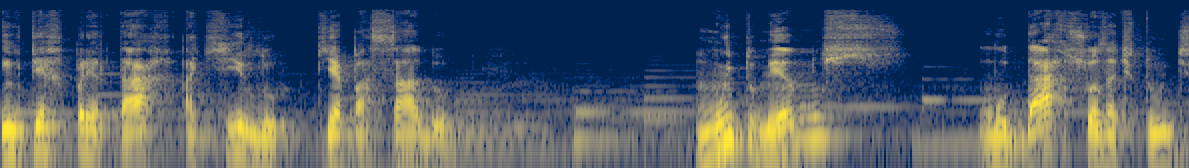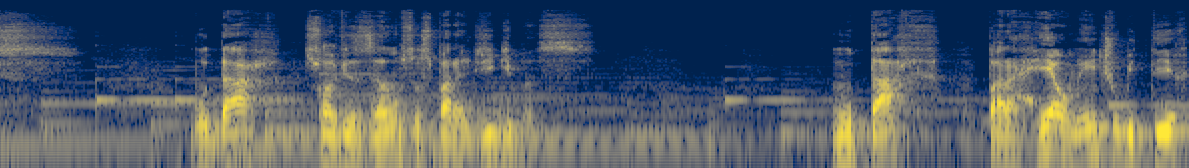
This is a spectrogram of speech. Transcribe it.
interpretar aquilo que é passado, muito menos mudar suas atitudes, mudar sua visão, seus paradigmas, mudar para realmente obter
